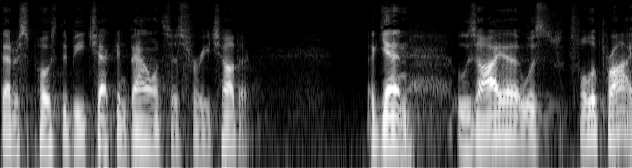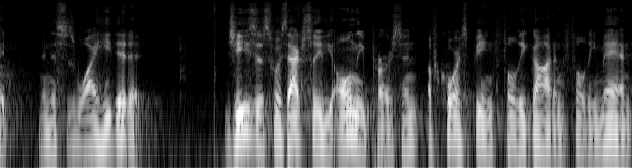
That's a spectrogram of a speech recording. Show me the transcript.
that are supposed to be check and balances for each other. Again, Uzziah was full of pride, and this is why he did it. Jesus was actually the only person, of course, being fully God and fully man,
